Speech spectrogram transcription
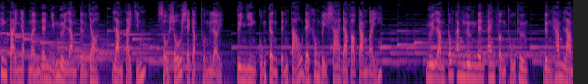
Thiên tài nhập mệnh nên những người làm tự do, làm tài chính, sổ số sẽ gặp thuận lợi, tuy nhiên cũng cần tỉnh táo để không bị sa đà vào cạm bẫy. Người làm công ăn lương nên an phận thủ thường, đừng ham làm,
